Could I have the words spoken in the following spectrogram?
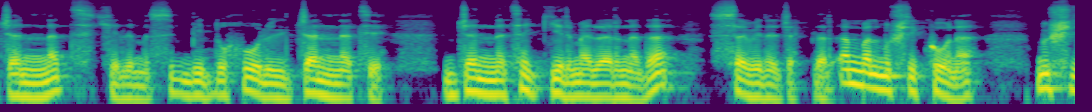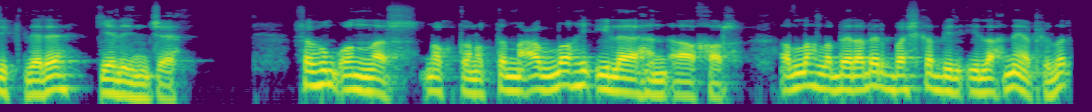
cennet kelimesi biduhulül cenneti cennete girmelerine de sevinecekler. Emmel müşrikune müşriklere gelince fehum onlar nokta nokta ma'allahi ilahen ahar Allah'la beraber başka bir ilah ne yapıyorlar?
